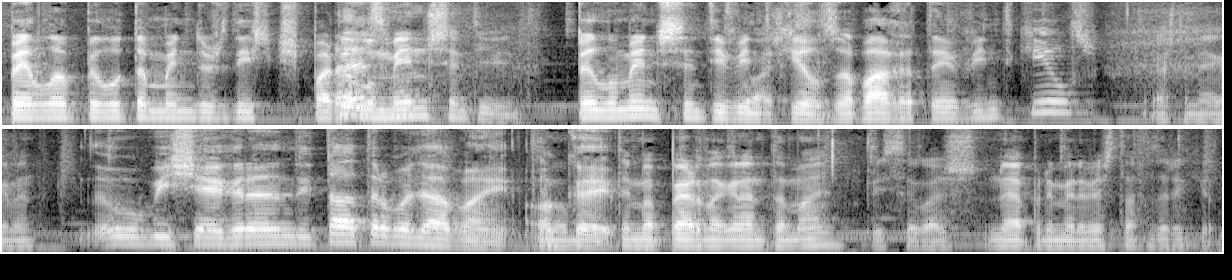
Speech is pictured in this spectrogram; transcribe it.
pela, pelo tamanho dos discos, parece. Pelo menos 120. Pelo menos 120 Eu acho que kg. A barra tem 20 kg. O gajo também é grande. o bicho é grande e está a trabalhar bem. Tem, ok, uma, tem uma perna grande também, por isso eu acho não é a primeira vez que está a fazer aquilo.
